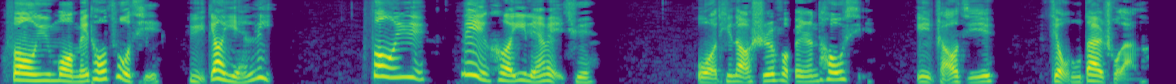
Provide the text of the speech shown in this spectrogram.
凤玉墨眉头蹙起，语调严厉。凤玉立刻一脸委屈。我听到师傅被人偷袭，一着急角度带出来了。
